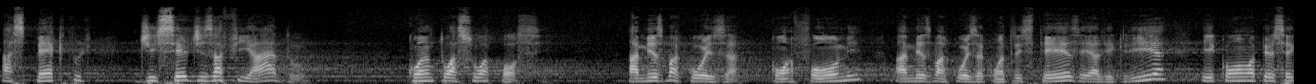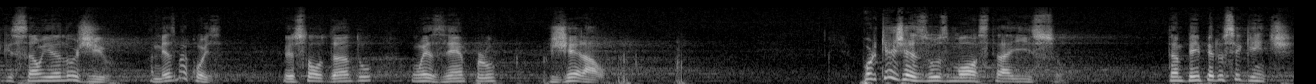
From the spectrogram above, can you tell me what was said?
aspecto de ser desafiado quanto à sua posse. A mesma coisa com a fome, a mesma coisa com a tristeza e a alegria e com a perseguição e elogio. A mesma coisa. Eu estou dando um exemplo geral. Por que Jesus mostra isso? Também pelo seguinte:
